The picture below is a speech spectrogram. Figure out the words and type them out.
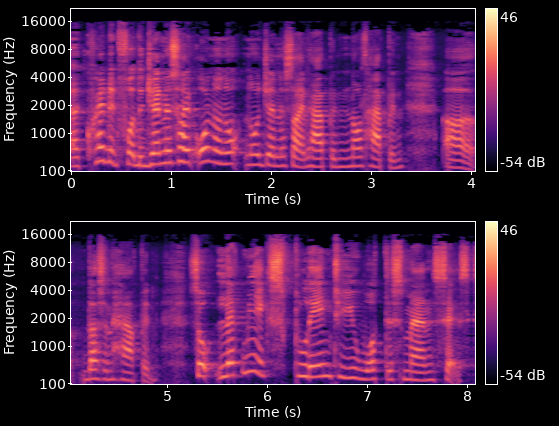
uh, credit for the genocide. Oh no, no, no genocide happened, not happened, uh, doesn't happen. So let me explain to you what this man says.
